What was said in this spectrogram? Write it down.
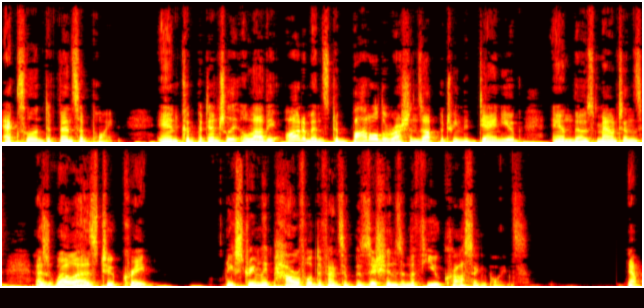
excellent defensive point and could potentially allow the Ottomans to bottle the Russians up between the Danube and those mountains, as well as to create extremely powerful defensive positions in the few crossing points. Now,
